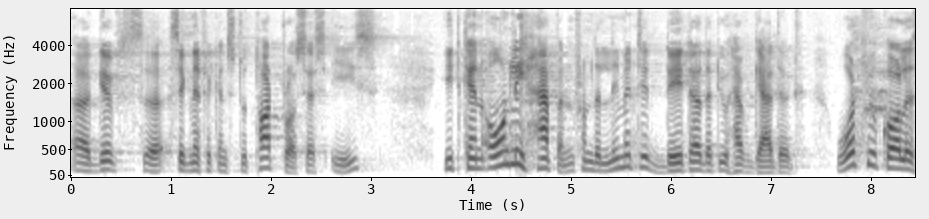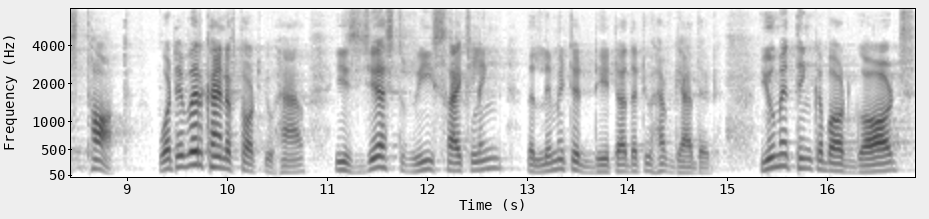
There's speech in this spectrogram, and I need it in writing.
uh, give uh, significance to thought process is, it can only happen from the limited data that you have gathered. What you call as thought, whatever kind of thought you have, is just recycling the limited data that you have gathered. You may think about gods,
